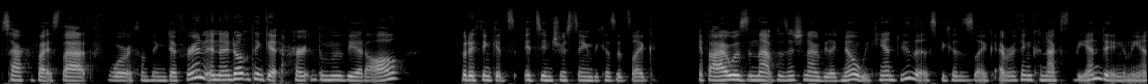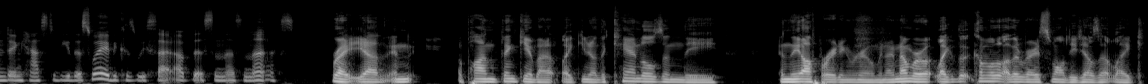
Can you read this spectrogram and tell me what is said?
sacrifice that for something different. And I don't think it hurt the movie at all. But I think it's it's interesting because it's like if I was in that position, I would be like, no, we can't do this because like everything connects to the ending and the ending has to be this way because we set up this and this and this. Right. Yeah. And upon thinking about it, like you know, the candles and the in the operating room, and a number of, like a couple of other very small details that like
